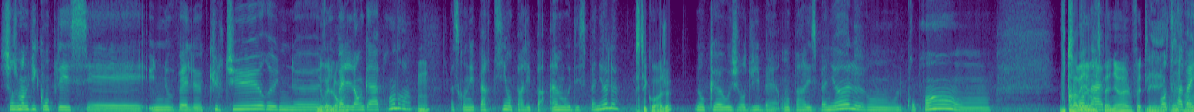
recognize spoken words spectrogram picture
Changement de vie complet, c'est une nouvelle culture, une euh, Nouvelle nouvelle, langue. langue. à apprendre. Mhm. Parce qu'on est parti, on parlait pas un mot d'espagnol. C'était courageux. Donc euh, aujourd'hui, ben, on parle espagnol, on le comprend, on, Vous travaillez On en a- espagnol, vous faites les on contrats. travaille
